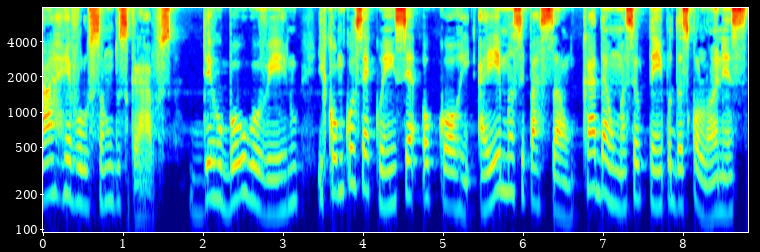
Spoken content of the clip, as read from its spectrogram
a Revolução dos Cravos, derrubou o governo e, como consequência, ocorre a emancipação, cada uma a seu tempo, das colônias,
